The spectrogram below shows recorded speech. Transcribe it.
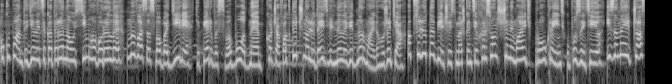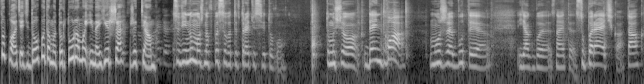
Окупанти, ділиться Катерина, усім говорили, ми вас освободили, тепер ви свободні. Хоча фактично людей звільнили від нормального життя. Абсолютна більшість мешканців Херсонщини мають проукраїнську позицію. І за неї часто платять допитами, тортурами і найгірше – життям. Цю війну можна вписувати в третю світову, тому що день-два може бути, якби знаєте, суперечка, так?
